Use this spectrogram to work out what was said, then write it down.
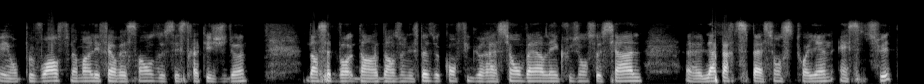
et on peut voir finalement l'effervescence de ces stratégies-là dans, cette, dans, dans une espèce de configuration vers l'inclusion sociale, euh, la participation citoyenne, ainsi de suite.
